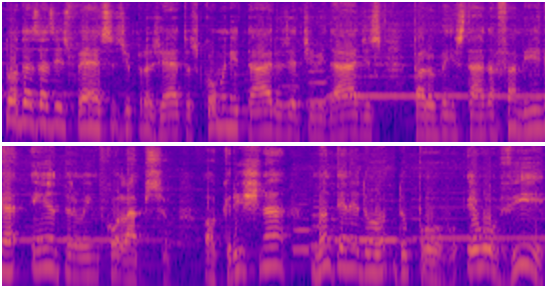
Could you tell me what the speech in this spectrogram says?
todas as espécies de projetos comunitários e atividades para o bem-estar da família entram em colapso. Ó Krishna, mantenedor do povo, eu ouvi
